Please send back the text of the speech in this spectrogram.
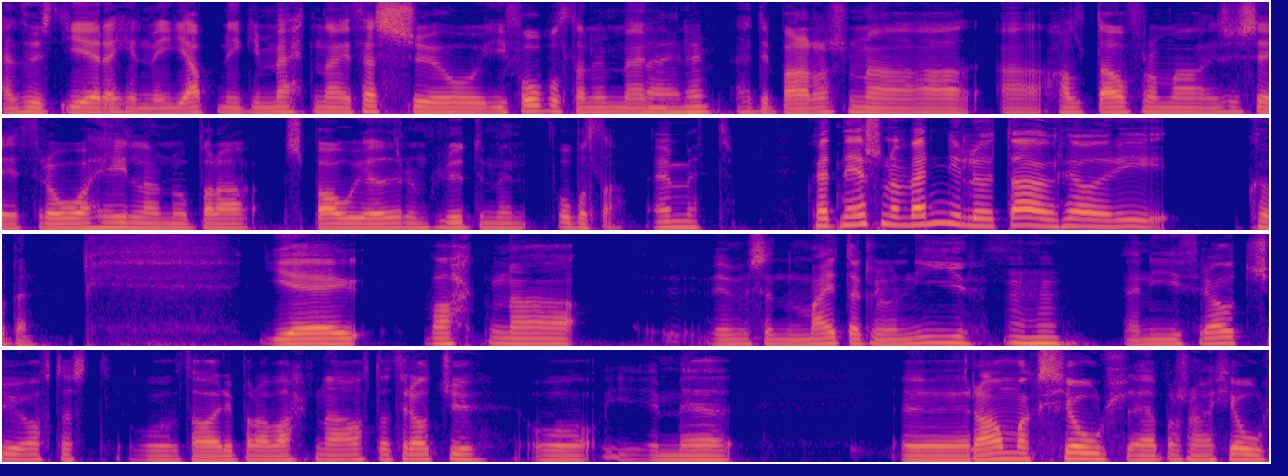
en þú veist, ég er ekkert með jafn mikið metna í þessu og í fótboltanum en Nei, nei. þetta er bara svona að, að halda áfram að, eins og ég segi, þróa heilan og bara spá í öðrum hlutum en fótbolta Einmitt. Hvernig er svona venjulegu dagur hjá þér í köpun? Ég vakna við sendum mæta klukkan 9 Mm -hmm. en 9.30 oftast og þá er ég bara að vakna 8.30 og ég er með uh, rámakshjól eða bara svona hjól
